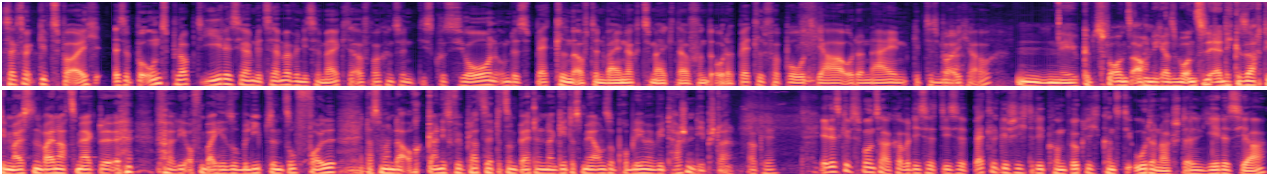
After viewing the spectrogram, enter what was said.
sag's mal, gibt es bei euch, also bei uns ploppt jedes Jahr im Dezember, wenn diese Märkte aufmachen, so eine Diskussion um das Betteln auf den Weihnachtsmärkten auf und, oder Bettelverbot, ja oder nein. Gibt es bei euch auch? Nee, gibt es bei uns auch nicht. Also bei uns sind ehrlich gesagt die meisten Weihnachtsmärkte, weil die offenbar hier so beliebt sind, so voll, dass man da auch gar nicht so viel Platz hätte zum Betteln. Dann geht es mehr um so Probleme wie Taschendiebstahl. Okay. Ja, das gibt es bei uns auch, aber diese, diese Battle-Geschichte, die kommt wirklich, kannst die Uhr danach stellen, jedes Jahr.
